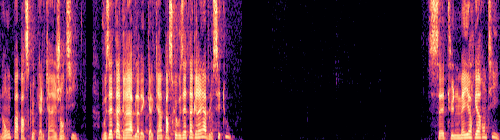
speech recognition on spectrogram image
non pas parce que quelqu'un est gentil. Vous êtes agréable avec quelqu'un parce que vous êtes agréable, c'est tout. C'est une meilleure garantie.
